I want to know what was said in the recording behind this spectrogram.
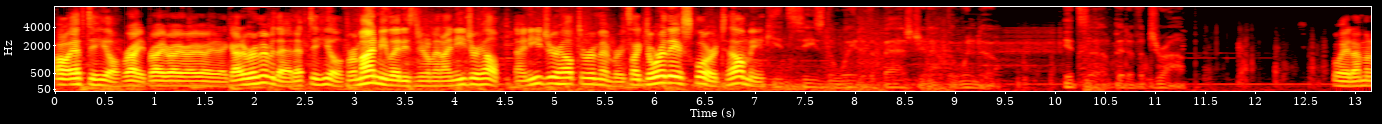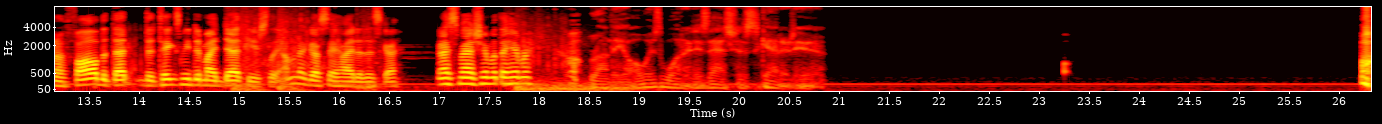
Oh, F to heal. Right, right, right, right, right. I gotta remember that. F to heal. Remind me, ladies and gentlemen. I need your help. I need your help to remember. It's like Dora the Explorer. Tell me. Wait, I'm gonna fall, but that, that takes me to my death usually. I'm gonna go say hi to this guy. Can I smash him with a hammer? Ronde always wanted his ashes scattered here.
